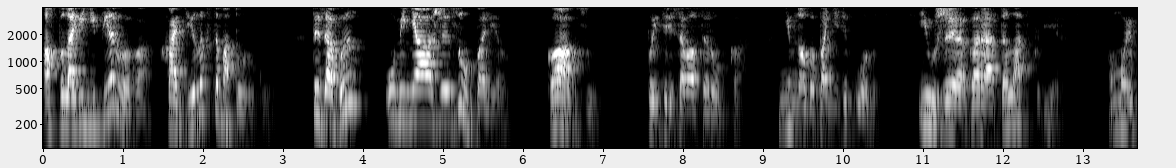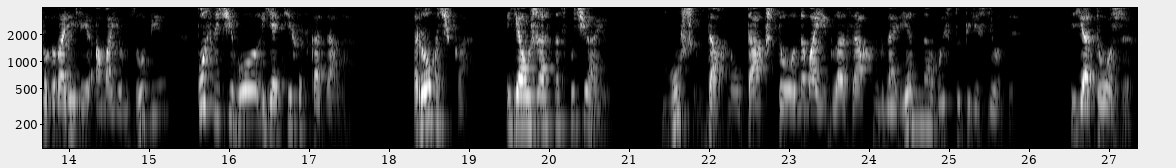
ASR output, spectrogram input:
а в половине первого ходила к стоматологу. Ты забыл? У меня же зуб болел. Как зуб? Поинтересовался Ромка, немного понизив голос, и уже гораздо ласковее. Мы поговорили о моем зубе, после чего я тихо сказала. «Ромочка, я ужасно скучаю». Муж вздохнул так, что на моих глазах мгновенно выступили слезы. «Я тоже»,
